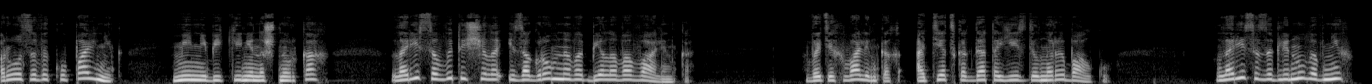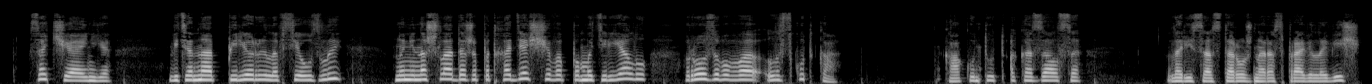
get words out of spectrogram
Розовый купальник, мини-бикини на шнурках, Лариса вытащила из огромного белого валенка. В этих валенках отец когда-то ездил на рыбалку. Лариса заглянула в них с отчаяния, ведь она перерыла все узлы, но не нашла даже подходящего по материалу розового лоскутка. Как он тут оказался? Лариса осторожно расправила вещь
